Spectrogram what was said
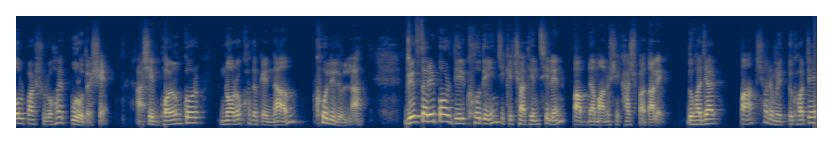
তোলপাড় শুরু হয় পুরো দেশে, আর সেই ভয়ঙ্কর নরখাদকের নাম খলিলুল্লাহ। গ্রেফতারের পর দীর্ঘদিন চিকিৎসাধীন ছিলেন পাবনা মানসিক হাসপাতালে। দু সালে মৃত্যু ঘটে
